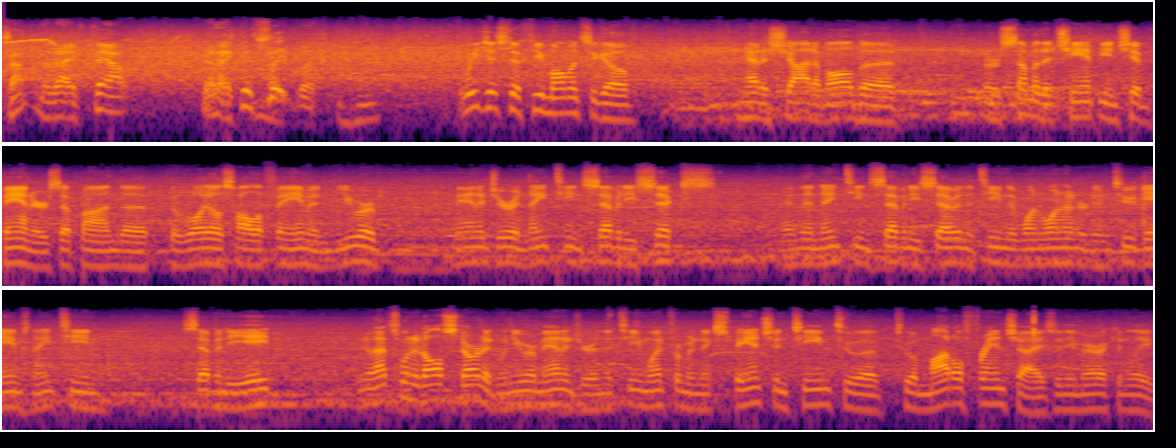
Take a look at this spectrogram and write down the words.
something that I felt that I could sleep with. Mm-hmm. We just a few moments ago had a shot of all the or some of the championship banners up on the the Royals Hall of Fame and you were manager in 1976 and then 1977 the team that won 102 games 1978 know that's when it all started when you were manager and the team went from an expansion team to a to a model franchise in the American League.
